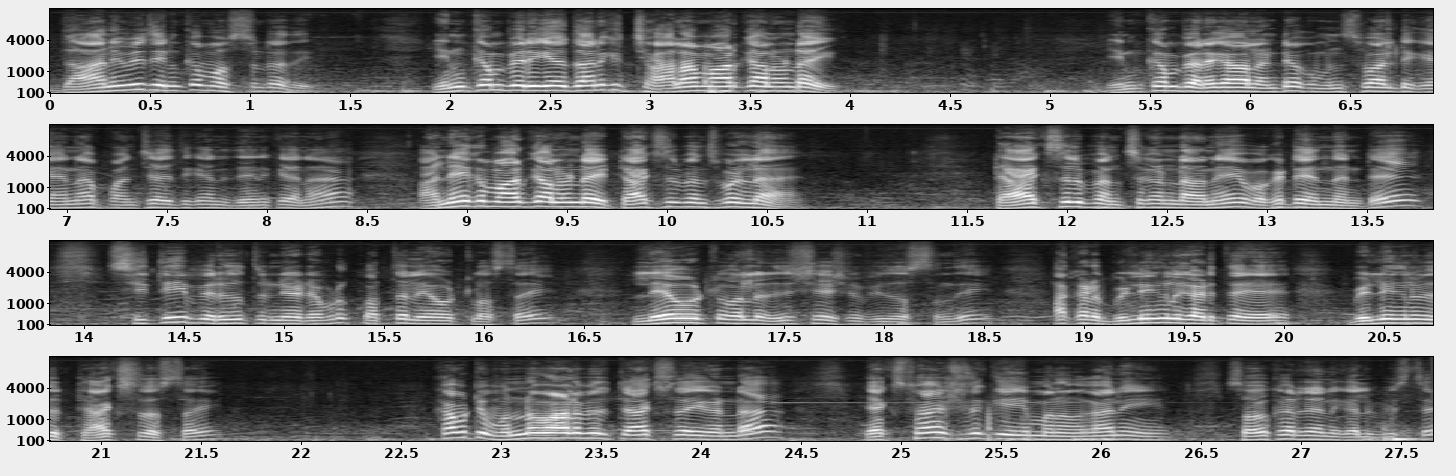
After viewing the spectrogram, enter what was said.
దాని మీద ఇన్కమ్ వస్తుంటుంది. ఇన్కమ్ పెరిగేదానికి చాలా మార్గాలు ఉన్నాయి. ఇన్కమ్ పెరగాలంటే ఒక మున్సిపాలిటీకైనా పంచాయతీకైనా దేనికైనా అనేక మార్గాలు ఉన్నాయి. ట్యాక్సులు పెంచబడినా. ట్యాక్సులు పెంచకుండానే ఒకటి ఏంటంటే సిటీ పెరుగుతుండేటప్పుడు కొత్త లేఅవుట్లు వస్తాయి. లేఅవుట్ల వల్ల రిజిస్ట్రేషన్ ఫీజు వస్తుంది. అక్కడ బిల్డింగ్లు కడితే బిల్డింగ్ల మీద ట్యాక్స్లు వస్తాయి. కాబట్టి ఉన్న వాళ్ళ మీద ట్యాక్స్ వేయకుండా ఎక్స్పాన్షన్కి మనం కానీ సౌకర్యాన్ని కల్పిస్తే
